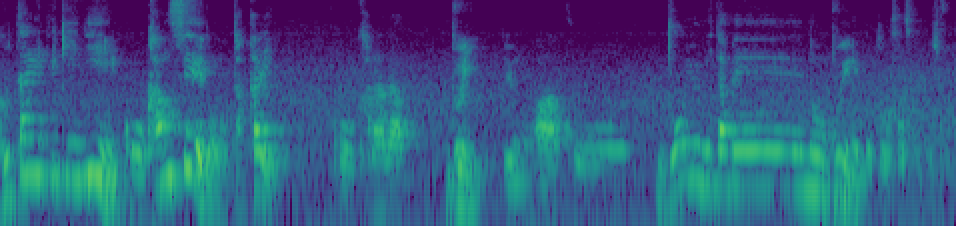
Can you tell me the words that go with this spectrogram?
具体的にこう完成度の高いこう体部位というのはこうどういう見た目の部位のことを指すんでしょう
